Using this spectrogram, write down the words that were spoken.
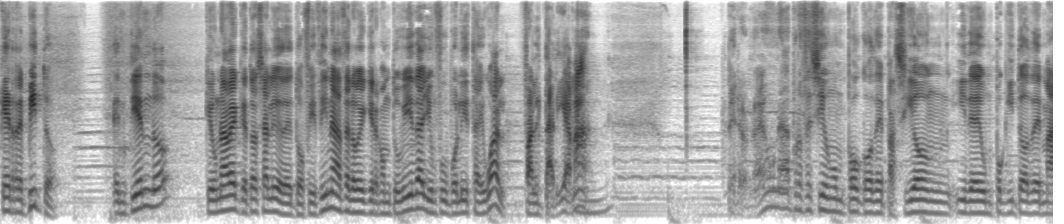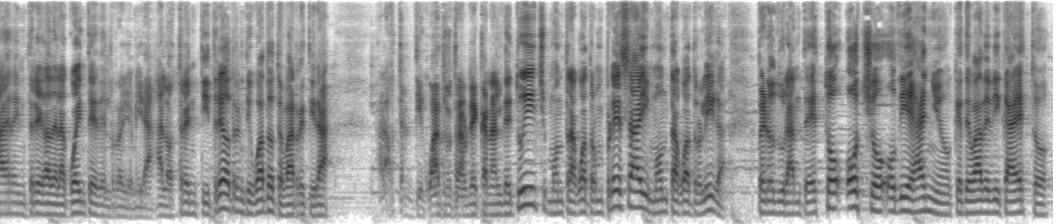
Que repito, entiendo que una vez que tú has salido de tu oficina, haces lo que quieras con tu vida y un futbolista igual. Faltaría más. Pero no es una profesión un poco de pasión y de un poquito de más de entrega de la cuenta y del rollo. Mira, a los 33 o 34 te vas a retirar. A los 34 te abre el canal de Twitch, monta cuatro empresas y monta cuatro ligas. Pero durante estos 8 o 10 años que te va a dedicar a esto,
